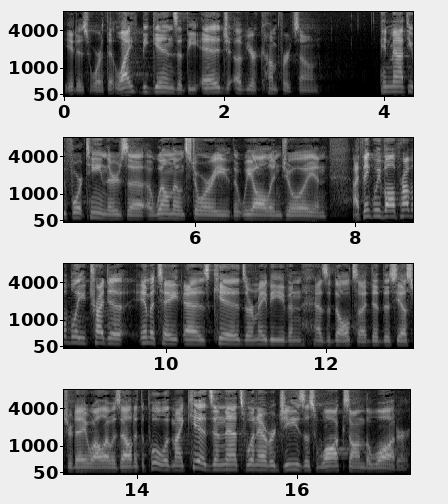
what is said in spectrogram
it is worth it. Life begins at the edge of your comfort zone. In Matthew 14, there's a, a well known story that we all enjoy, and I think we've all probably tried to imitate as kids or maybe even as adults. I did this yesterday while I was out at the pool with my kids, and that's whenever Jesus walks on the water.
